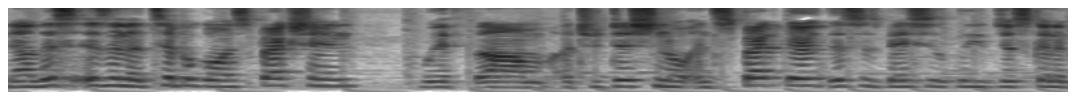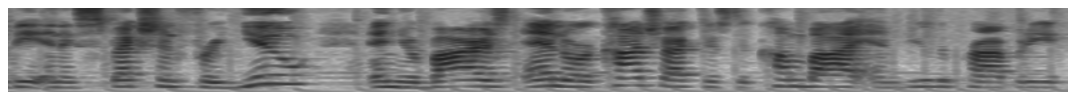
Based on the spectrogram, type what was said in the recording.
Now this isn't a typical inspection with um, a traditional inspector. This is basically just gonna be an inspection for you and your buyers and or contractors to come by and view the property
